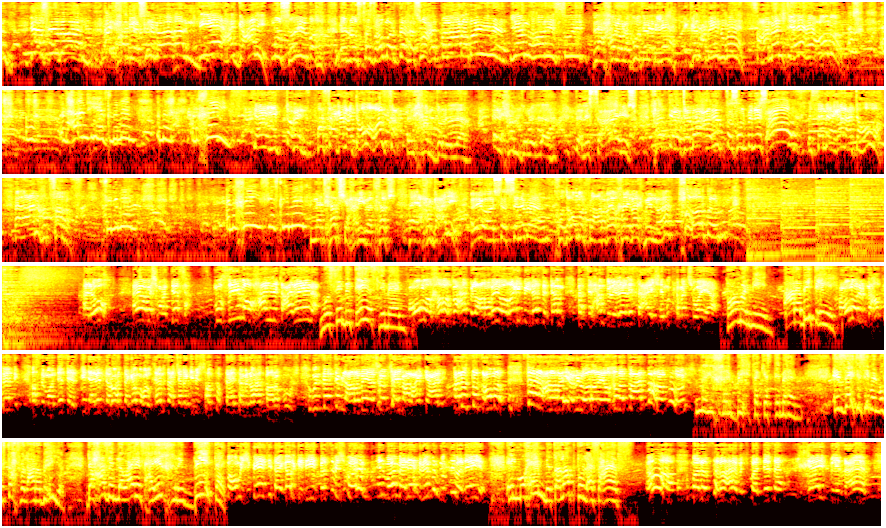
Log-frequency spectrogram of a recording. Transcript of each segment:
سليمان! يا سليمان! الحق يا سليمان! في إيه يا حاج علي؟ مصيبة! الأستاذ عمر دهس واحد بالعربية يا نهار أسود! لا حول ولا قوة إلا بالله! الجدع باين إنه مات! عملت إيه يا عمر؟ الحقني يا سليمان! أنا أنا خايف! طيب طب وسع يا جدع انت هو وسع! الحمد لله. الحمد لله. ده لسه عايش. حد يا جماعة يتصل بالإسعاف. استنى يا جدع انت هو. أنا هتصرف. سليمان أنا خايف يا سليمان. ما تخافش يا حبيبي ما تخافش. يا حاج علي. أيوة يا أستاذ سليمان. خد عمر في العربية وخلي بالك منه ها؟ حاضر. ألو؟ أيوه يا باشمهندسة. مصيبة وحلت علينا. مصيبة إيه يا سليمان؟ عمر خبط واحد بالعربية والراجل بينزل دم. بس الحمد لله لسه عايش هيموت كمان شوية يعني. عمر مين؟ عربية إيه؟ عمر 9 جنيه قالت لي أروح التجمع الخامس عشان أجيب الشنطة بتاعتها من واحد معرفوش ونزلت من العربيه اشرب شاي مع الحاج علي. فالاستاذ عمر سأل العربية من ورايا وخبط واحد معرفوش الله يخرب بيتك يا سليمان. إزاي تسيب المفتاح في العربية؟ ده حازم لو عرف هيخرب بيتك. ما هو مش بيتي ده إيجار جديد بس مش مهم. المهم هنعمل إيه في المصيبة ديت. المهم طلبته الأسعاف.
